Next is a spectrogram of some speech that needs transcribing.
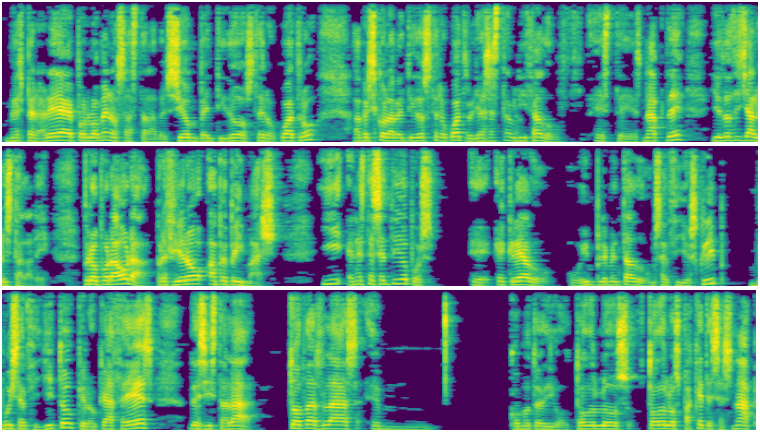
me esperaré por lo menos hasta la versión 22.04, a ver si con la 22.04 ya se ha estabilizado este Snapd y entonces ya lo instalaré. Pero por ahora prefiero AppImage. Y en este sentido, pues eh, he creado o implementado un sencillo script, muy sencillito, que lo que hace es desinstalar todas las... Em, como te digo, todos los, todos los paquetes Snap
